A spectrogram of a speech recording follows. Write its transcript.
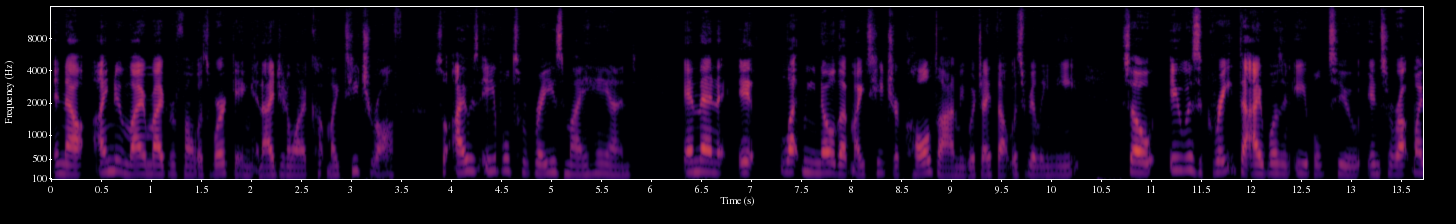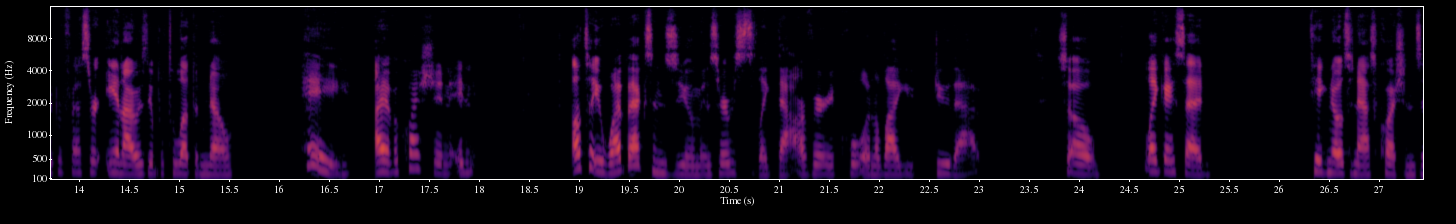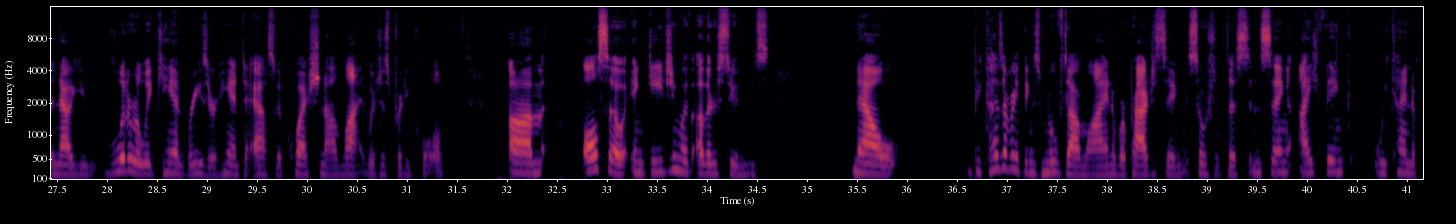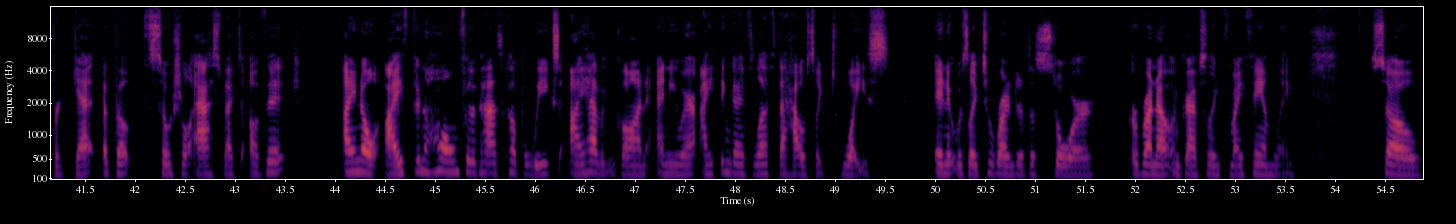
And now I knew my microphone was working and I didn't want to cut my teacher off. So I was able to raise my hand. And then it let me know that my teacher called on me, which I thought was really neat. So it was great that I wasn't able to interrupt my professor and I was able to let them know, hey, I have a question. And I'll tell you, WebEx and Zoom and services like that are very cool and allow you to do that. So, like I said, take notes and ask questions, and now you literally can raise your hand to ask a question online, which is pretty cool. Um, also, engaging with other students. Now, because everything's moved online and we're practicing social distancing, I think we kind of forget about the social aspect of it I know I've been home for the past couple weeks. I haven't gone anywhere. I think I've left the house like twice, and it was like to run to the store or run out and grab something for my family. So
